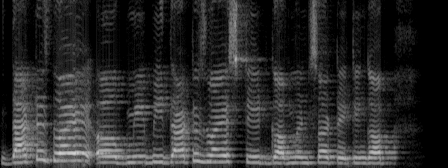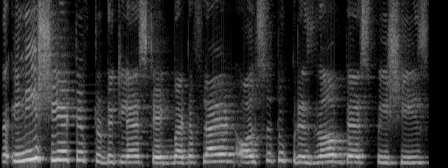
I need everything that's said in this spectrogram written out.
that is why uh, maybe that is why state governments are taking up the initiative to declare state butterfly and also to preserve their species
